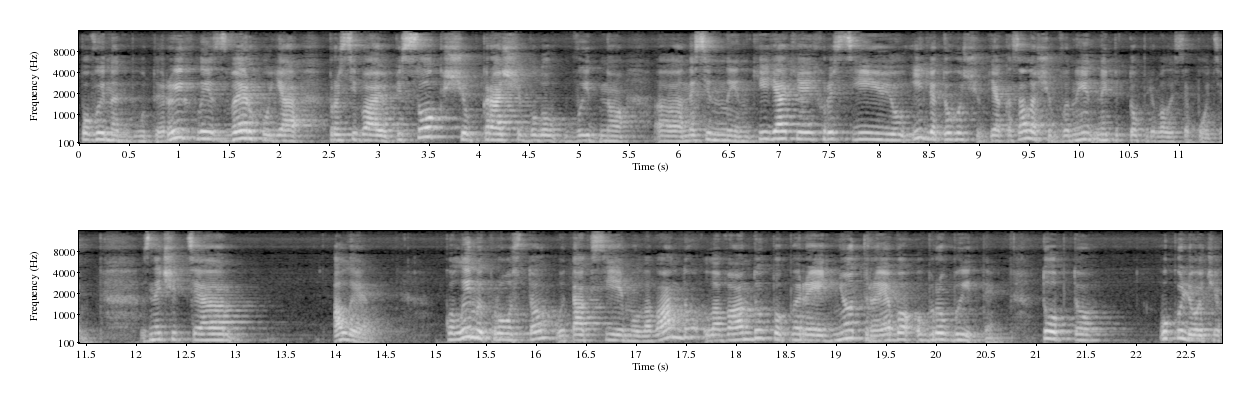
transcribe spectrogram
повинен бути рихлий. Зверху я просіваю пісок, щоб краще було видно е, насіннинки, як я їх розсіюю, і для того, щоб я казала, щоб вони не підтоплювалися потім. Значить, е, але коли ми просто отак сіємо лаванду, лаванду попередньо треба обробити. Тобто у кульочок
